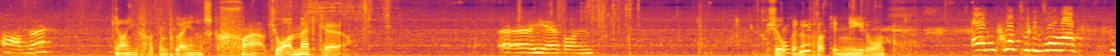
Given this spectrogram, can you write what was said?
Are they? I ain't fucking playing. It was crap. Do you want a medkit? Uh, yeah, go on. you're gonna fucking need one. I'm probably one of the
